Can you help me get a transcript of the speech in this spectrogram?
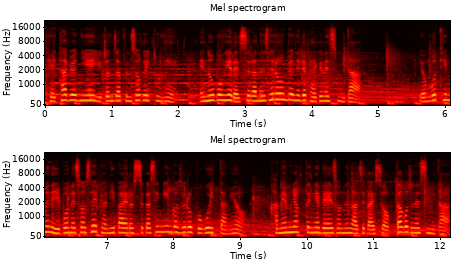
델타 변이의 유전자 분석을 통해 N501S라는 새로운 변이를 발견했습니다. 연구팀은 일본에서 새 변이 바이러스가 생긴 것으로 보고 있다며 감염력 등에 대해서는 아직 알 수 없다고 전했습니다.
